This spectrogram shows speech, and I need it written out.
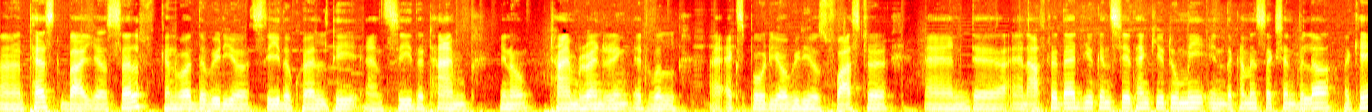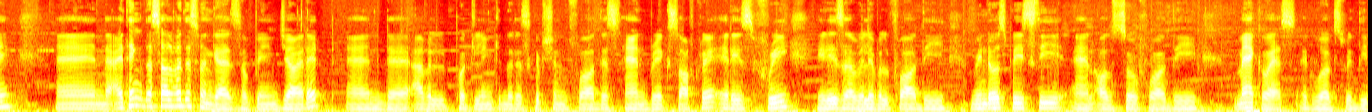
uh, test by yourself convert the video see the quality and see the time you know time rendering. It will uh, export your videos faster. And uh, and after that you can say thank you to me in the comment section below okay? And i think that's all for this one guys. Hope you enjoyed it. And uh, i will put link in the description for this handbrake software. It is free. It is available for the windows pc and also for the mac os it works with the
